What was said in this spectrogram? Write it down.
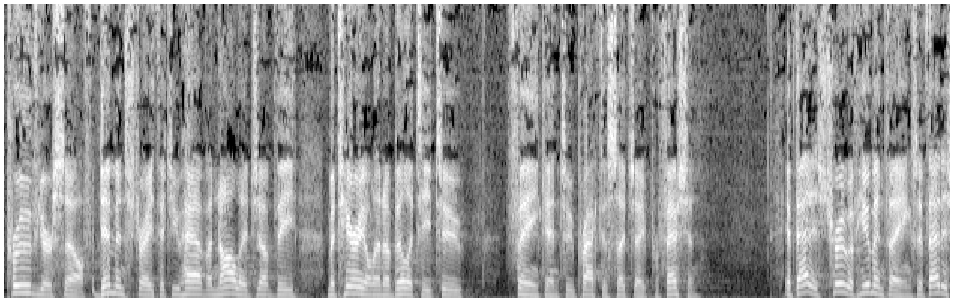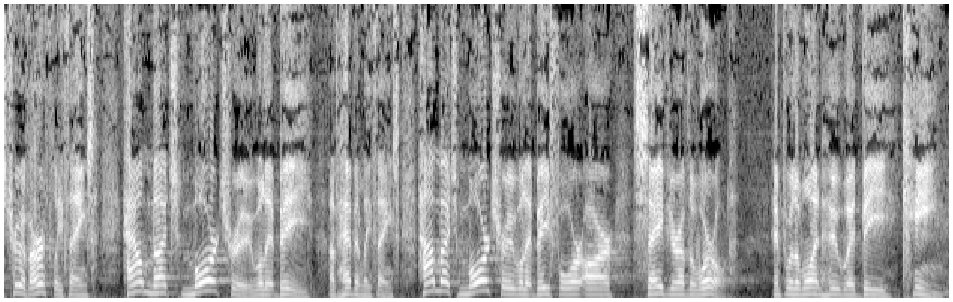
prove yourself, demonstrate that you have a knowledge of the material and ability to think and to practice such a profession. If that is true of human things, if that is true of earthly things, how much more true will it be of heavenly things? How much more true will it be for our Savior of the world and for the one who would be King?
